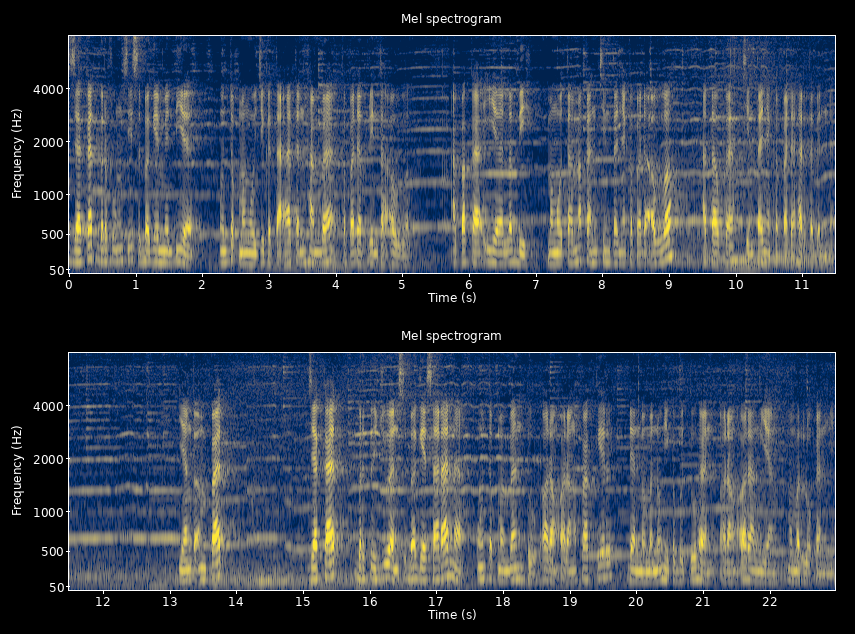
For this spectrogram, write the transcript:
zakat berfungsi sebagai media untuk menguji ketaatan hamba kepada perintah Allah. Apakah ia lebih mengutamakan cintanya kepada Allah ataukah cintanya kepada harta benda? Yang keempat, zakat bertujuan sebagai sarana untuk membantu orang-orang fakir dan memenuhi kebutuhan orang-orang yang memerlukannya.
